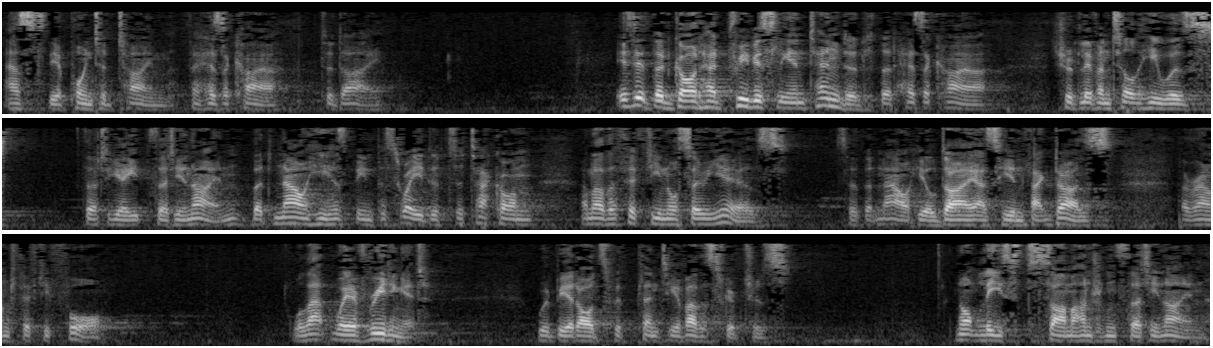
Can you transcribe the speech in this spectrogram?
as to the appointed time for Hezekiah to die? Is it that God had previously intended that Hezekiah should live until he was 38, 39, but now he has been persuaded to tack on another 15 or so years, so that now he'll die as he in fact does, around 54? Well, that way of reading it would be at odds with plenty of other scriptures. Not least Psalm 139,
